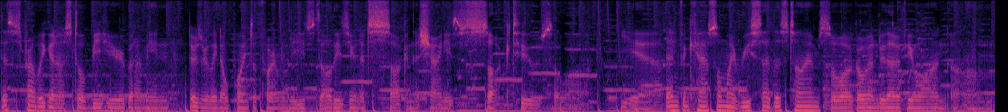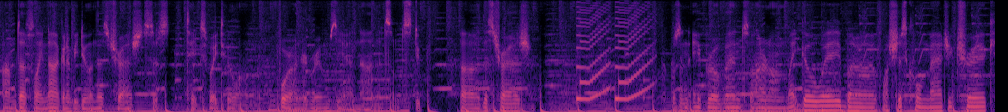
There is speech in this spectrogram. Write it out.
This is probably gonna still be here, but I mean, there's really no point to farming these. All these units suck and the shinies suck too, so uh, yeah. The Infinite Castle might reset this time, so uh, go ahead and do that if you want. Um, I'm definitely not gonna be doing this trash, it just takes way too long. 400 rooms, yeah, nah, that's some stupid. Uh, this trash was an April event, so I don't know, it might go away, but uh, watch this cool magic trick.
